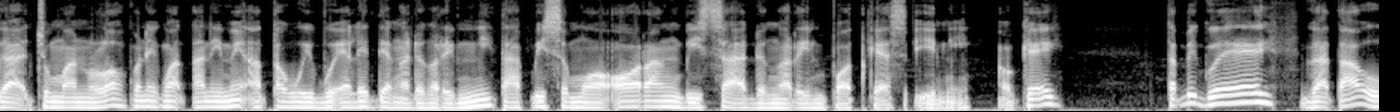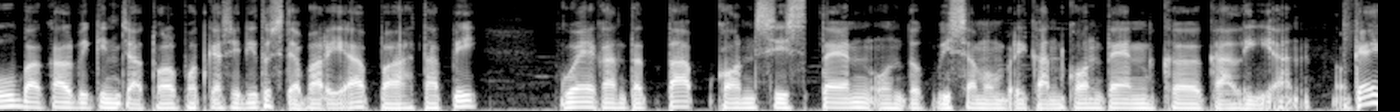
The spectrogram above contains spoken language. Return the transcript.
nggak cuma lo penikmat anime atau wibu elit yang ngedengerin ini, tapi semua orang bisa dengerin podcast ini, oke? Okay? Tapi gue nggak tahu bakal bikin jadwal podcast ini tuh setiap hari apa, tapi gue akan tetap konsisten untuk bisa memberikan konten ke kalian, oke? Okay?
